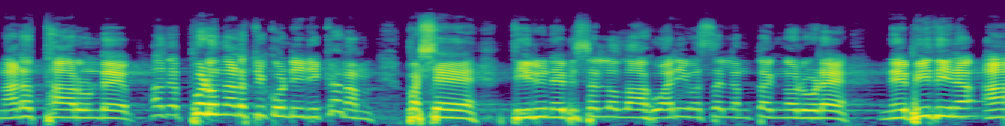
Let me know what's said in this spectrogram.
നടത്താറുണ്ട്. അതെപ്പോഴും നടത്തിക്കൊണ്ടിരിക്കണം. പക്ഷേ തിരുനബി സല്ലാഹു അലൈ വസല്ലം തങ്ങളുടെ നബിദിന ആ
